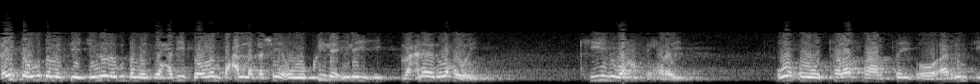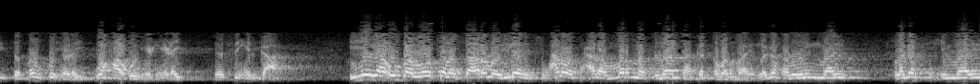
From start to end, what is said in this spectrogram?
Qaybta ugu dambaysa jumlada ugu dambaysa xadiidka waman tacallaqa shayan wukila ilayhi macnaheedu waxa weeye kii wax sixray wuxuu tala saartay oo arrintiisa dhan ku xidhay waxa uu xidhxidhay ee sixirka ah. Iyagaa unbaa loo tala saaran oo ilaahay subxaana watacaala marna xumaantaa ka qaban maayo laga hanuunin maayo laga sixi maayo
